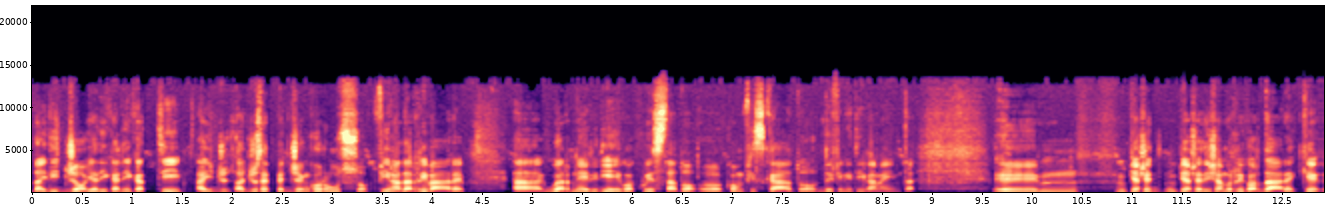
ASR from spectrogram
dai Di Gioia di Canicattì a Giuseppe Genco Russo, fino ad arrivare a Guarneri Diego, a cui è stato eh, confiscato definitivamente. Ehm, mi piace, mi piace diciamo, ricordare che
